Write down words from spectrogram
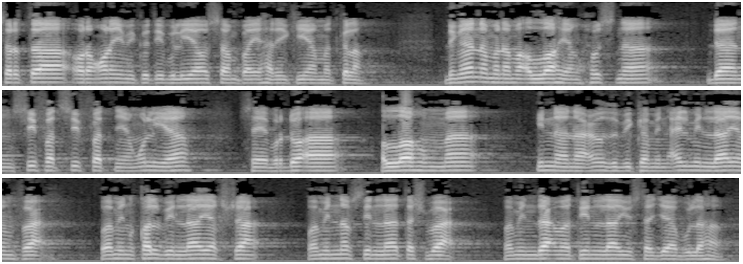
serta orang-orang yang mengikuti beliau sampai hari kiamat kelak. Dengan nama-nama Allah yang husna dan sifat-sifatnya yang mulia, saya berdoa, Allahumma inna na'udzubika min ilmin la yanfa' ومن قلب لا يخشع ومن نفس لا تشبع ومن دعوة لا يستجاب لها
